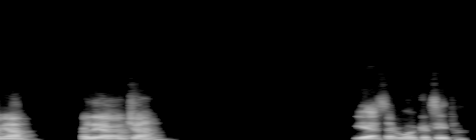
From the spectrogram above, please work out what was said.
up? Are they up, John? Yes, everyone can see them.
